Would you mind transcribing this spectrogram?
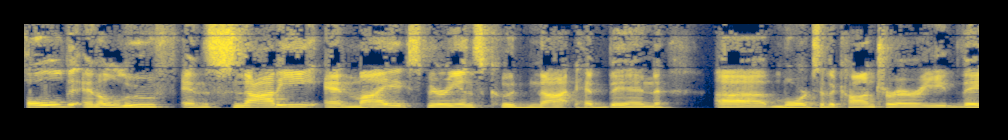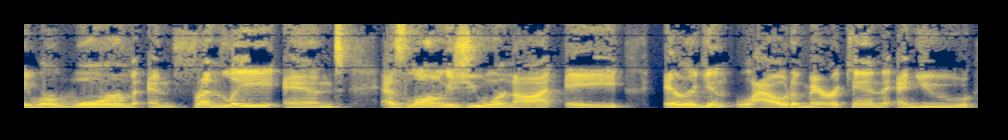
cold and aloof and snotty, and my experience could not have been uh, more to the contrary. They were warm and friendly, and as long as you were not a arrogant, loud American and you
